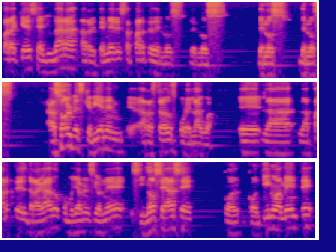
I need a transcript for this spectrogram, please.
para que se ayudara a retener esa parte de los, de los, de los, de los asolves que vienen arrastrados por el agua. la, la, parte del dragado, como ya mencioné, si no se hace continuamente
